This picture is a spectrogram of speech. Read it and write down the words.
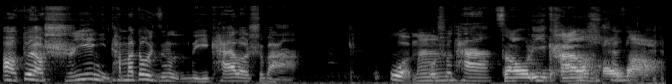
哦，对啊，十一你他妈都已经离开了是吧？我吗？我说他，早离开了，哦，他离开好吧？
